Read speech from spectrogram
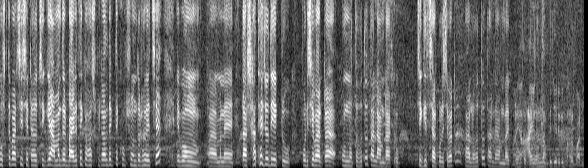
বুঝতে পারছি সেটা হচ্ছে কি আমাদের বাইরে থেকে হসপিটাল দেখতে খুব সুন্দর হয়েছে এবং মানে তার সাথে যদি একটু পরিষেবাটা উন্নত হতো তাহলে আমরা খুব চিকিৎসার পরিষেবাটা ভালো হতো তাহলে আমরা একটু মানে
